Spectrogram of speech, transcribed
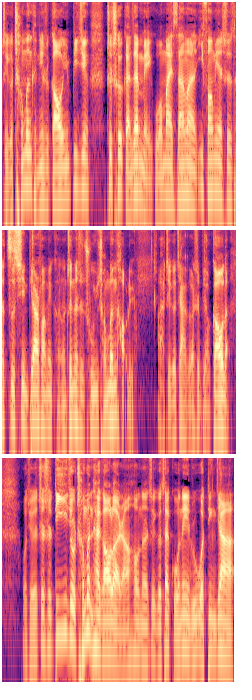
这个成本肯定是高，因为毕竟这车敢在美国卖三万，一方面是他自信，第二方面可能真的是出于成本考虑，啊，这个价格是比较高的。我觉得这是第一，就是成本太高了。然后呢，这个在国内如果定价，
